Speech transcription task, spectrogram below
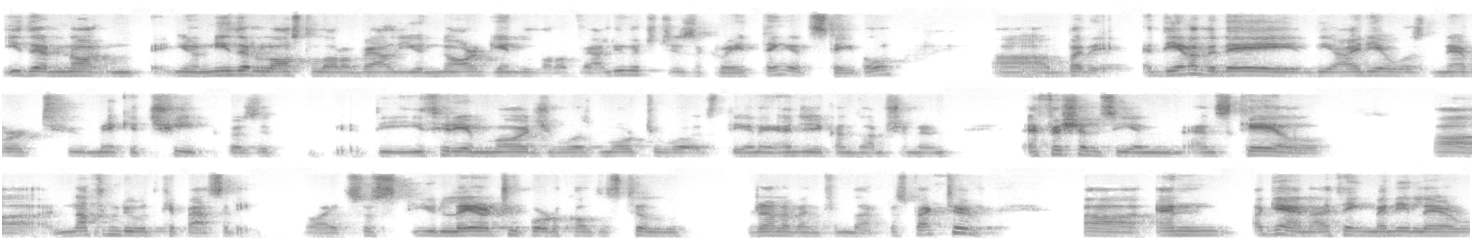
either not you know neither lost a lot of value nor gained a lot of value, which is a great thing. It's stable. Uh, but at the end of the day, the idea was never to make it cheap because it, the Ethereum merge was more towards the energy consumption and efficiency and, and scale, uh, nothing to do with capacity, right? So you layer two protocols is still relevant from that perspective. Uh, and again, I think many layer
